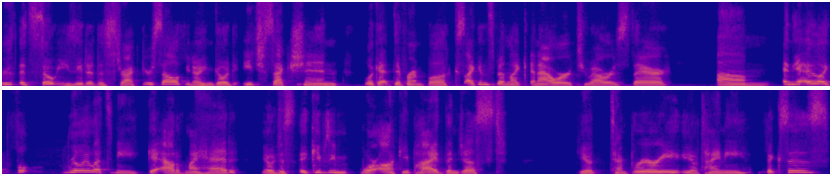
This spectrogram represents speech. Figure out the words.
it's so easy to distract yourself. You know, you can go to each section, look at different books. I can spend like an hour or two hours there. Um, and yeah, it like full, really lets me get out of my head. You know, just it keeps me more occupied than just you know temporary you know tiny fixes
